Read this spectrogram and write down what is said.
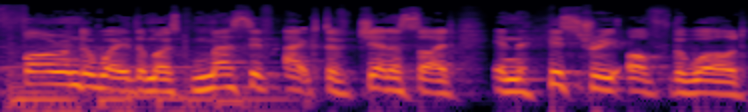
far and away the most massive act of genocide in the history of the world.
